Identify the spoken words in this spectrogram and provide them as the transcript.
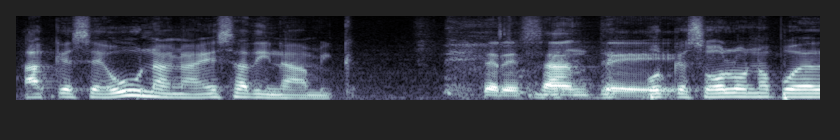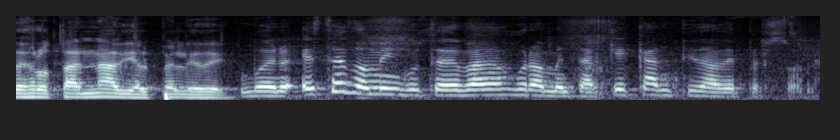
a que se unan a esa dinámica. Interesante. Porque solo no puede derrotar nadie al PLD. Bueno, este domingo ustedes van a juramentar. ¿Qué cantidad de personas?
